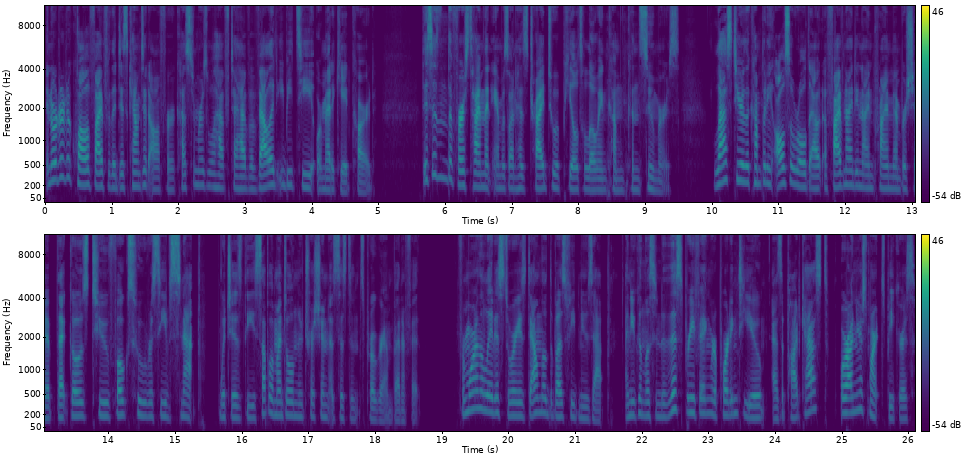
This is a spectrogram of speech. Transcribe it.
In order to qualify for the discounted offer, customers will have to have a valid EBT or Medicaid card. This isn't the first time that Amazon has tried to appeal to low income consumers. Last year, the company also rolled out a $5.99 Prime membership that goes to folks who receive SNAP, which is the Supplemental Nutrition Assistance Program benefit. For more on the latest stories, download the BuzzFeed News app, and you can listen to this briefing reporting to you as a podcast or on your smart speakers.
